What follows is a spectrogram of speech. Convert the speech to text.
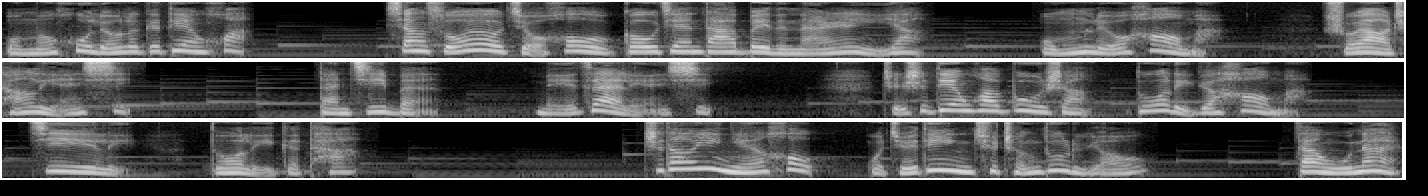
我们互留了个电话，像所有酒后勾肩搭背的男人一样，我们留号码，说要常联系，但基本没再联系，只是电话簿上多了一个号码，记忆里多了一个他。直到一年后，我决定去成都旅游。但无奈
